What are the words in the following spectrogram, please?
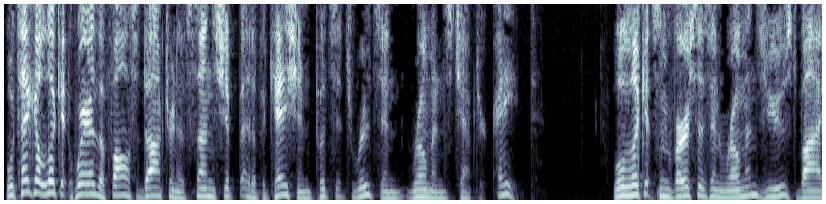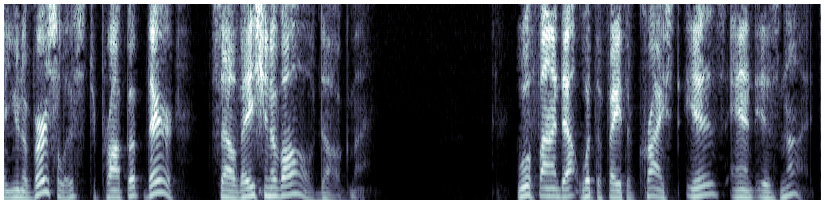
We'll take a look at where the false doctrine of sonship edification puts its roots in Romans chapter 8. We'll look at some verses in Romans used by universalists to prop up their salvation of all dogma. We'll find out what the faith of Christ is and is not.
